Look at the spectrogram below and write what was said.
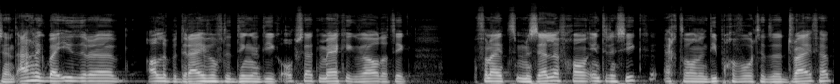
Eigenlijk bij iedere, alle bedrijven of de dingen die ik opzet, merk ik wel dat ik vanuit mezelf gewoon intrinsiek echt gewoon een diep gewortelde drive heb.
